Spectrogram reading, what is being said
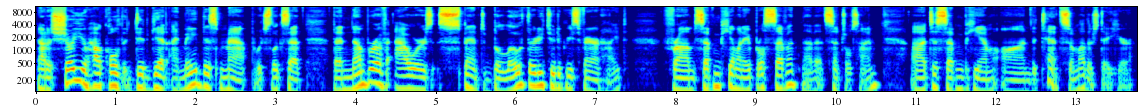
Now to show you how cold it did get, I made this map which looks at the number of hours spent below 32 degrees Fahrenheit, from 7 p.m. on April 7th, now that's Central Time, uh, to 7 p.m. on the 10th, so Mother's Day here.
